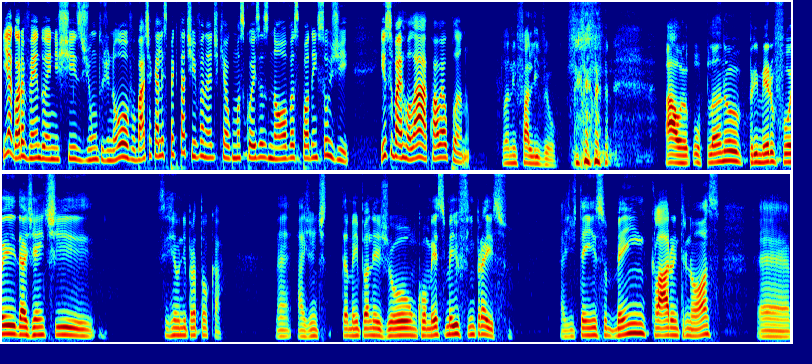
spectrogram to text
E agora vendo o NX junto de novo, bate aquela expectativa, né, de que algumas coisas novas podem surgir. Isso vai rolar? Qual é o plano? Plano infalível. ah, o, o plano primeiro foi da gente se reunir para tocar. Né? A gente também planejou um começo, meio e fim para isso. A gente tem isso bem claro entre nós, é,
